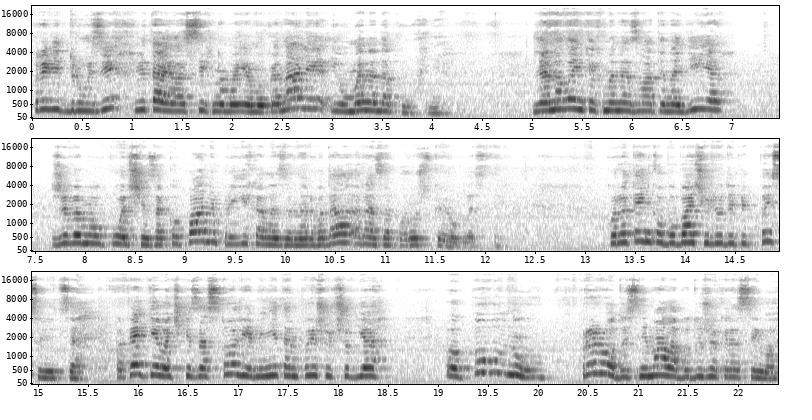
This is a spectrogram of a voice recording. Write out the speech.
Привіт, друзі! Вітаю вас всіх на моєму каналі і у мене на кухні. Для новеньких мене звати Надія. Живемо в Польщі Закопане, приїхали з Енергодара Запорізької області. Коротенько, бо бачу, люди підписуються. Опять дівчатки за столі, мені там пишуть, щоб я ну, природу знімала, бо дуже красиво.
